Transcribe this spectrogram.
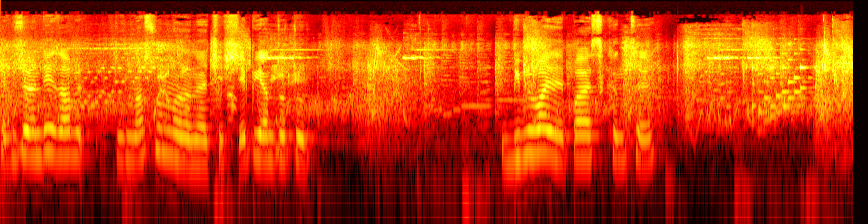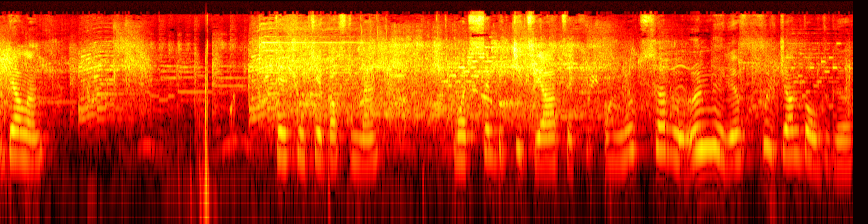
Ya biz öndeyiz abi. Dur nasıl onlar önüne çeşitli bir yanda dur. Bibi var ya baya sıkıntı. Bir alan. Bir de şu ultiye bastım ben. Mortis'e bir git ya artık. Mortis abi ölmüyor ya. Full can dolduruyor.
